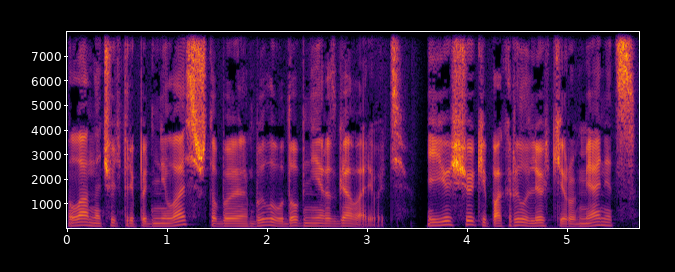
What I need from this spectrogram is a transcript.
Лана чуть приподнялась, чтобы было удобнее разговаривать. Ее щеки покрыл легкий румянец.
